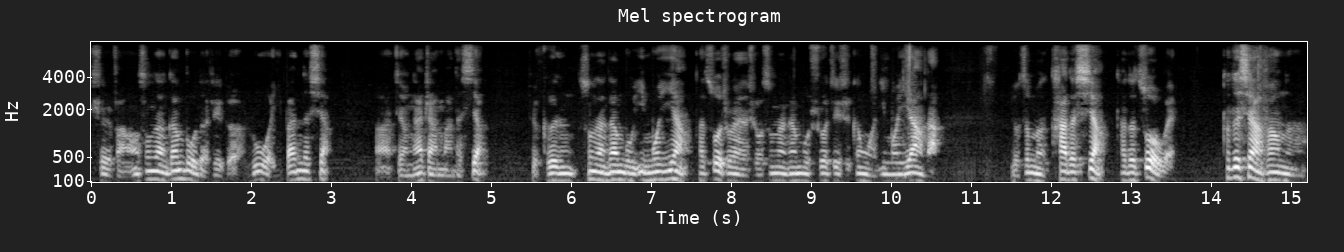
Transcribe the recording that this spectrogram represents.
是法王松赞干布的这个如我一般的像啊叫阿扎玛的像，就跟松赞干布一模一样。他做出来的时候，松赞干布说这是跟我一模一样的。有这么他的像，他的座位，他的下方呢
